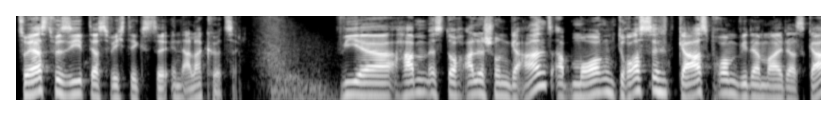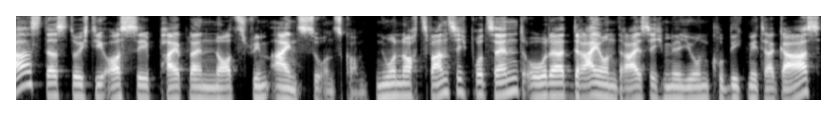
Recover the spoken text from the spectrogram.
Zuerst für Sie das Wichtigste in aller Kürze. Wir haben es doch alle schon geahnt. Ab morgen drosselt Gazprom wieder mal das Gas, das durch die Ostsee-Pipeline Nord Stream 1 zu uns kommt. Nur noch 20 Prozent oder 33 Millionen Kubikmeter Gas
